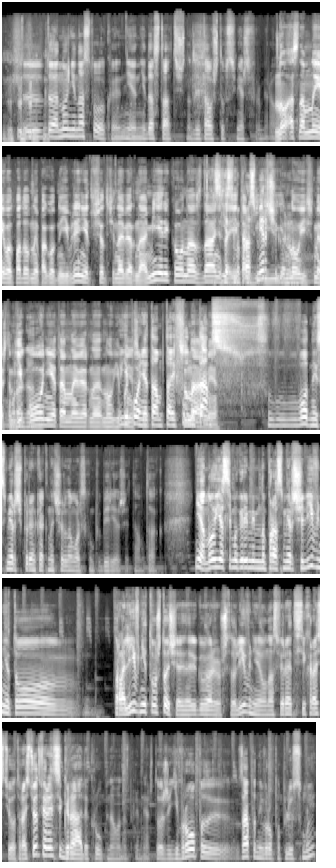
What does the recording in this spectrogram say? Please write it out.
Э, Да, ну не настолько, не, недостаточно для того, чтобы смерть сформировалась. Но основные вот подобные погодные явления, это все-таки, наверное, Америка у нас, да? не Если и мы там про смерчи и- говорим, Ну, и смерч, там ураганы. Япония там, наверное. Ну, Ну, Япония, Япония, там тайфуны, там водный смерч примерно как на Черноморском побережье, там так. Не, ну если мы говорим именно про смерчи ливни, то про ливни то уж точно я говорю, что ливни у нас вероятность их растет. Растет вероятность града крупного, например. Тоже Европа, Западная Европа плюс мы.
